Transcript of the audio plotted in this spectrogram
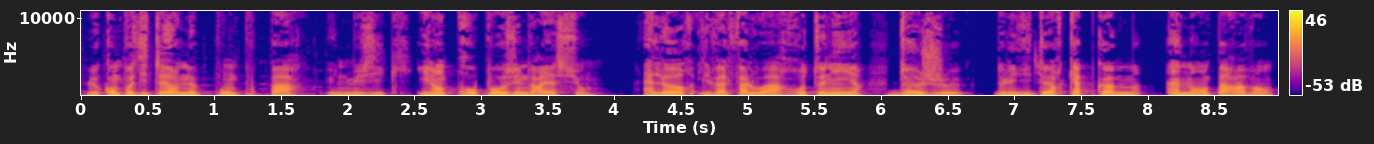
Le compositeur ne pompe pas une musique, il en propose une variation. Alors, il va falloir retenir deux jeux de l'éditeur Capcom un an auparavant,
